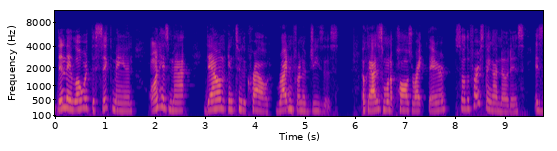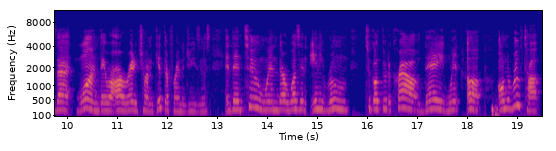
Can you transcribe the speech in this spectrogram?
Then they lowered the sick man on his mat down into the crowd right in front of Jesus. Okay, I just want to pause right there. So, the first thing I noticed is that one, they were already trying to get their friend to Jesus. And then two, when there wasn't any room to go through the crowd, they went up on the rooftop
